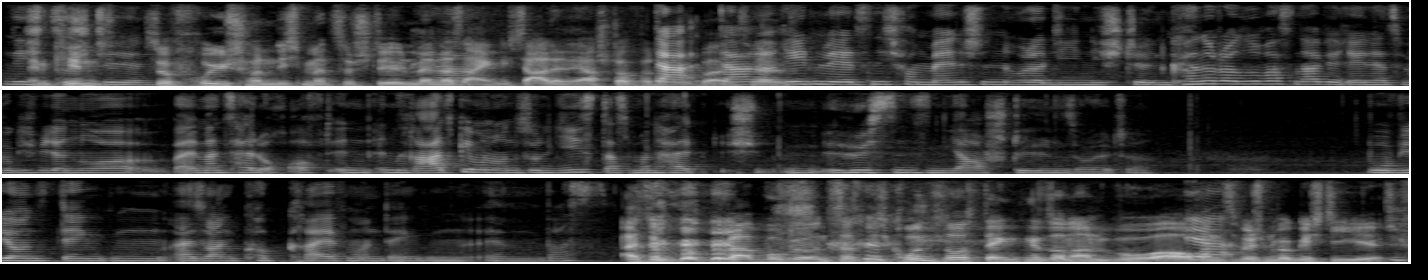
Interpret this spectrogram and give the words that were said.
nicht ein Kind stillen. so früh schon nicht mehr zu stillen, wenn ja. das eigentlich alle Nährstoffe da, darüber da enthält. Reden wir jetzt nicht von Menschen oder die nicht stillen können oder sowas. Ne? Wir reden jetzt wirklich wieder nur, weil man es halt auch oft in, in Ratgebern und so liest, dass man halt höchstens ein Jahr stillen sollte wo wir uns denken, also an den Kopf greifen und denken, ähm, was? Also wo wir uns das nicht grundlos denken, sondern wo auch ja, inzwischen wirklich die, die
